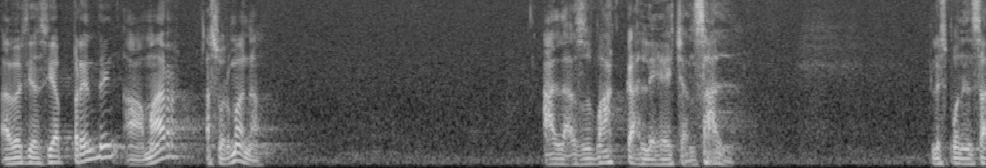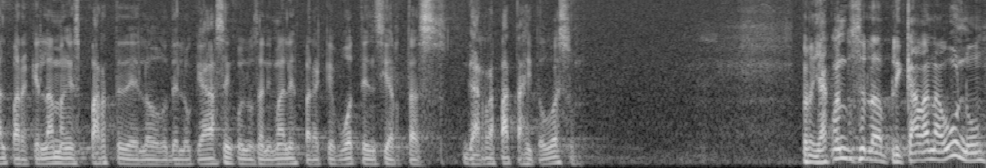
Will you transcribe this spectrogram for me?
a ver si así aprenden a amar a su hermana a las vacas les echan sal les ponen sal para que laman, es parte de lo, de lo que hacen con los animales para que boten ciertas garrapatas y todo eso. Pero ya cuando se lo aplicaban a uno,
